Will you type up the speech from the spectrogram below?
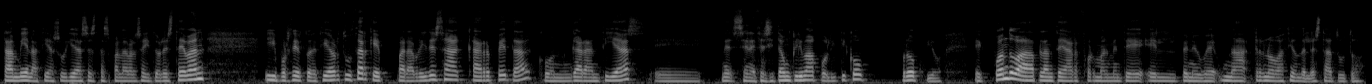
También hacía suyas estas palabras a Hitor Esteban. Y, por cierto, decía Ortúzar que para abrir esa carpeta con garantías eh, se necesita un clima político propio. Eh, ¿Cuándo va a plantear formalmente el PNV una renovación del Estatuto?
